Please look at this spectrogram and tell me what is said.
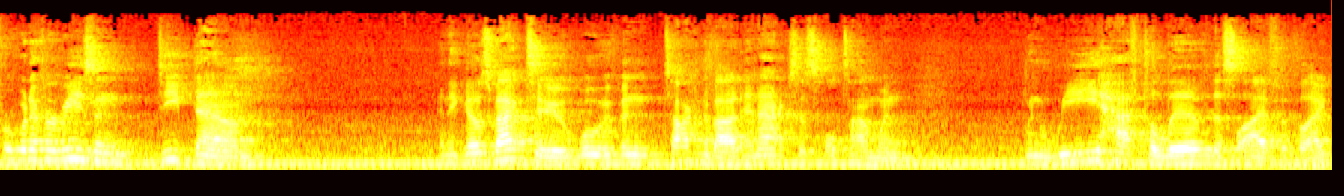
for whatever reason deep down and it goes back to what we've been talking about in acts this whole time when when we have to live this life of like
